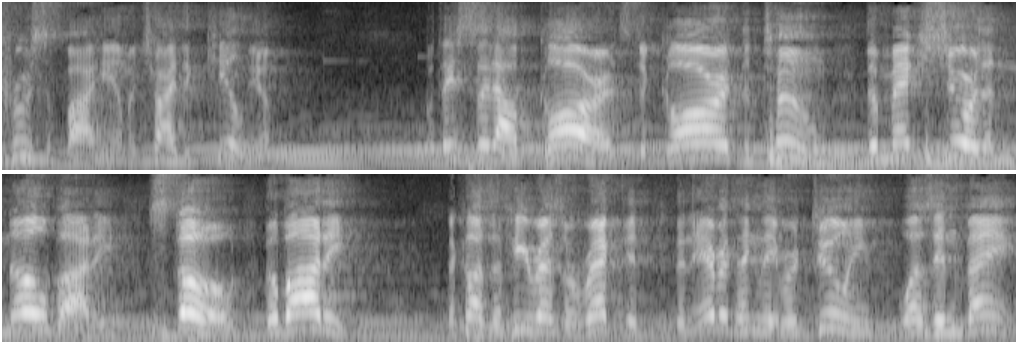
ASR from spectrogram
crucify him and try to kill him, but they set out guards to guard the tomb to make sure that nobody stole the body. Because if he resurrected, then everything they were doing was in vain.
